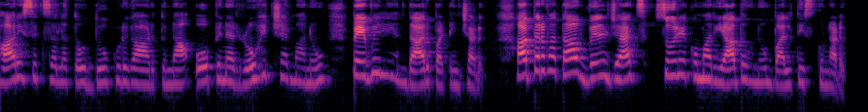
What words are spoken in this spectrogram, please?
భారీ సిక్సర్లతో దూకుడుగా ఆడుతున్న ఓపెనర్ రోహిత్ శర్మను పెవిలియన్ దారి పట్టించాడు. ఆ తర్వాత విల్ జాక్స్ సూర్యకుమార్ యాదవ్ను బలి తీసుకున్నాడు.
